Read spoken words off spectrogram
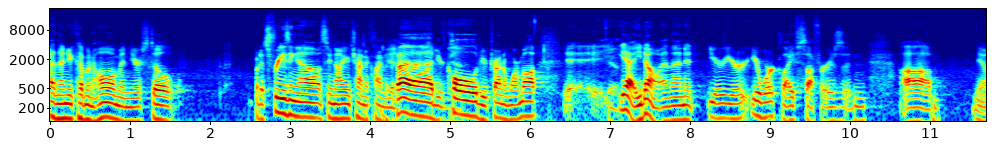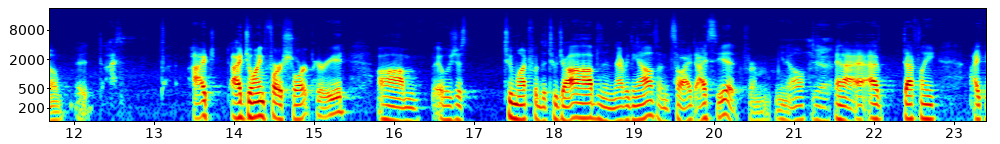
and then you're coming home and you're still, but it's freezing out. So now you're trying to climb into Yeah. bed. You're cold. You're trying to warm up. Yeah, you don't. And then it your your your work life suffers. And um, you know, it, I I joined for a short period. Um, it was just too much with the two jobs and everything else, and so I, I see it from you know, Yeah. and I, I definitely I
